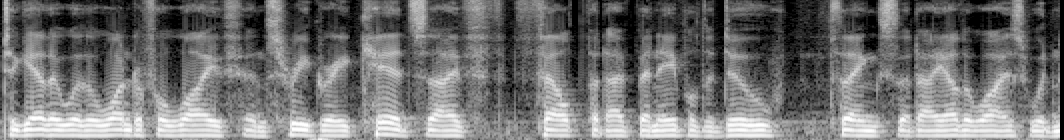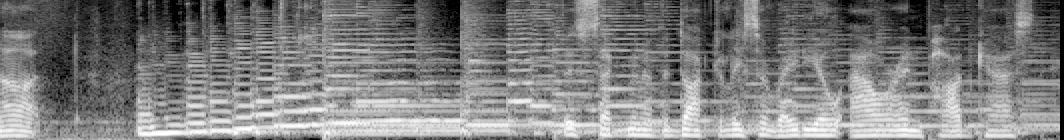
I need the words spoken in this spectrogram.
together with a wonderful wife and three great kids, I've felt that I've been able to do things that I otherwise would not. This segment of the Dr. Lisa Radio Hour and Podcast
